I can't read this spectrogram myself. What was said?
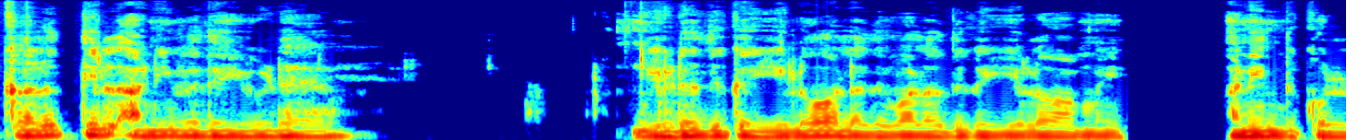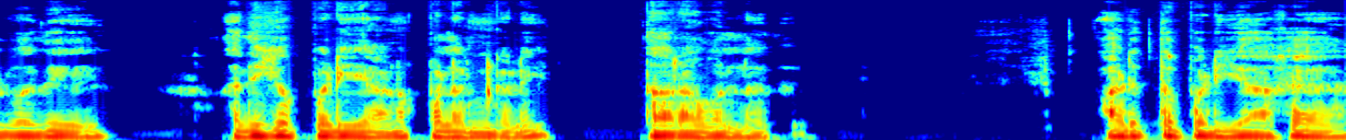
கழுத்தில் அணிவதை விட இடது கையிலோ அல்லது வலது கையிலோ அமை அணிந்து கொள்வது அதிகப்படியான பலன்களை தரவல்லது. அடுத்தபடியாக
